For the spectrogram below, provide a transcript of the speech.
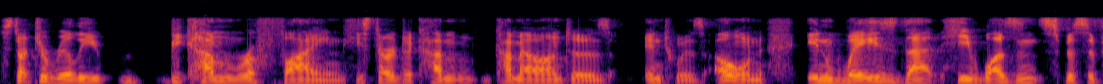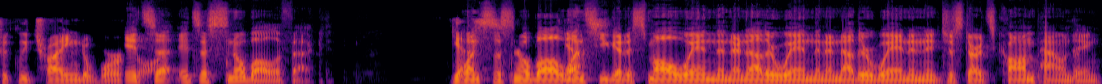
start to really become refined. He started to come, come out onto his, into his own in ways that he wasn't specifically trying to work it's on. a it's a snowball effect yes. once the snowball yes. once you get a small win then another win then another win and it just starts compounding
